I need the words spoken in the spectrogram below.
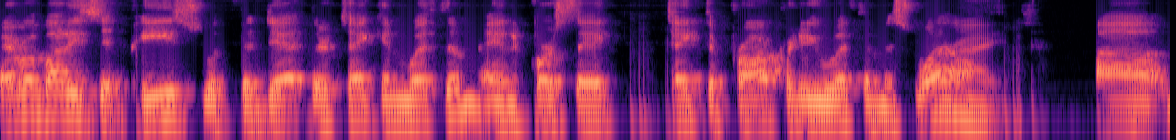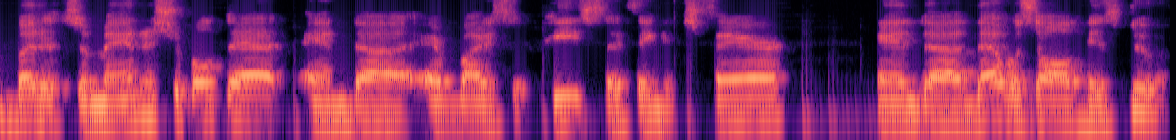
Everybody's at peace with the debt they're taking with them. And of course, they take the property with them as well. Right. Uh, but it's a manageable debt, and uh, everybody's at peace. They think it's fair. And that was all his doing.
